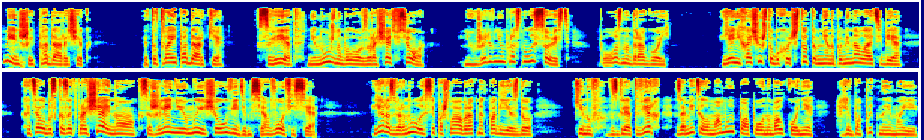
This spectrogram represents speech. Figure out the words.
меньший подарочек. «Это твои подарки». «Свет, не нужно было возвращать все». Неужели в нем проснулась совесть? Поздно, дорогой. Я не хочу, чтобы хоть что-то мне напоминало о тебе. Хотела бы сказать прощай, но, к сожалению, мы еще увидимся в офисе. Я развернулась и пошла обратно к подъезду. Кинув взгляд вверх, заметила маму и папу на балконе. Любопытные мои.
